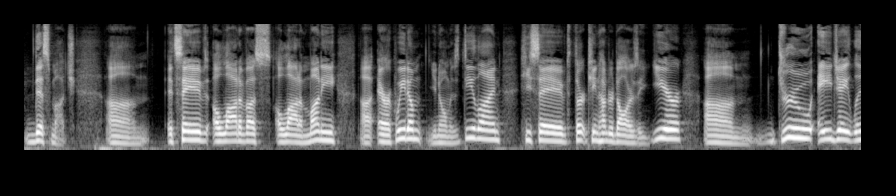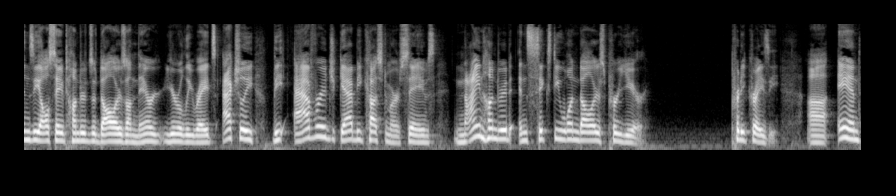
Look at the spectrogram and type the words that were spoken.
this much. Um, it saved a lot of us a lot of money. Uh, Eric Weedham, you know him as D line, he saved $1,300 a year. Um, Drew, AJ, Lindsay all saved hundreds of dollars on their yearly rates. Actually, the average Gabi customer saves $961 per year. Pretty crazy. Uh, and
